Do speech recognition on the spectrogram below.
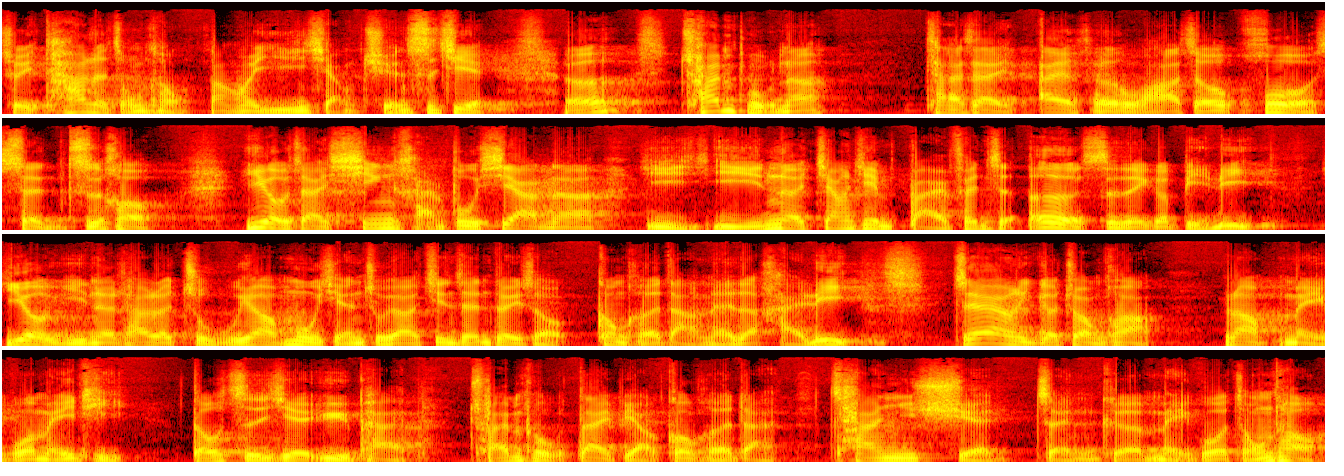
所以他的总统当会影响全世界。而川普呢，他在爱荷华州获胜之后，又在新罕布夏呢，以赢了将近百分之二十的一个比例，又赢了他的主要目前主要竞争对手共和党人的海利，这样一个状况，让美国媒体都直接预判。川普代表共和党参选整个美国总统，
